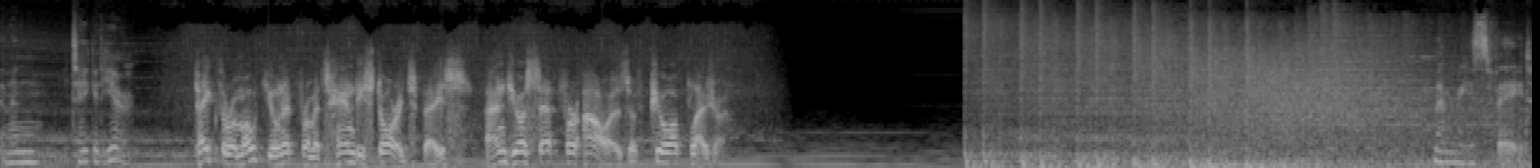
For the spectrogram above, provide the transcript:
and then take it here. Take the remote unit from its handy storage space, and you're set for hours of pure pleasure. Memories fade.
